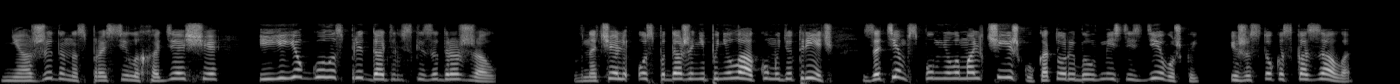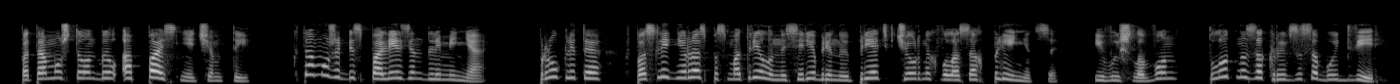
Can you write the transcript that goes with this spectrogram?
Неожиданно спросила ходящая, и ее голос предательски задрожал. Вначале Оспа даже не поняла, о ком идет речь, затем вспомнила мальчишку, который был вместе с девушкой, и жестоко сказала, «Потому что он был опаснее, чем ты, к тому же бесполезен для меня». Проклятая в последний раз посмотрела на серебряную прядь в черных волосах пленницы и вышла вон, плотно закрыв за собой дверь.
